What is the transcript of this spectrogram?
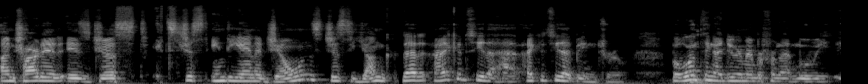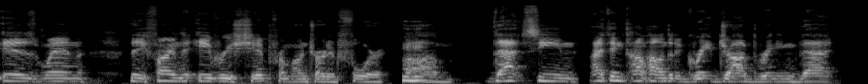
Uncharted is just, it's just Indiana Jones, just younger. That I could see that. I could see that being true. But one thing I do remember from that movie is when they find Avery's ship from Uncharted 4 Mhm. Um, that scene, I think Tom Holland did a great job bringing that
